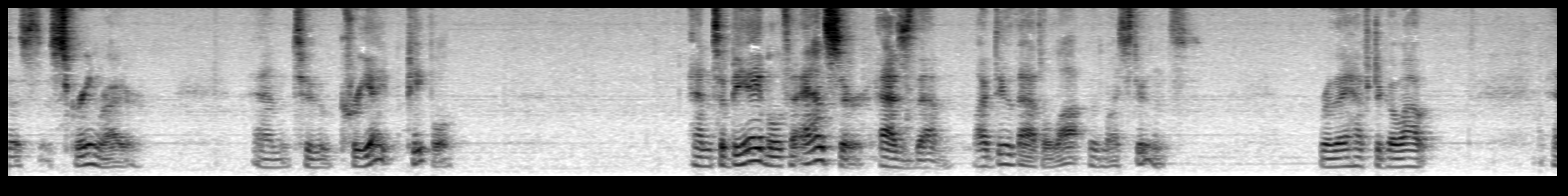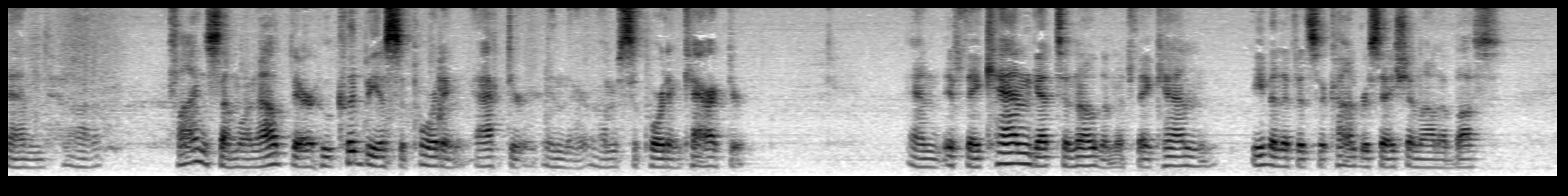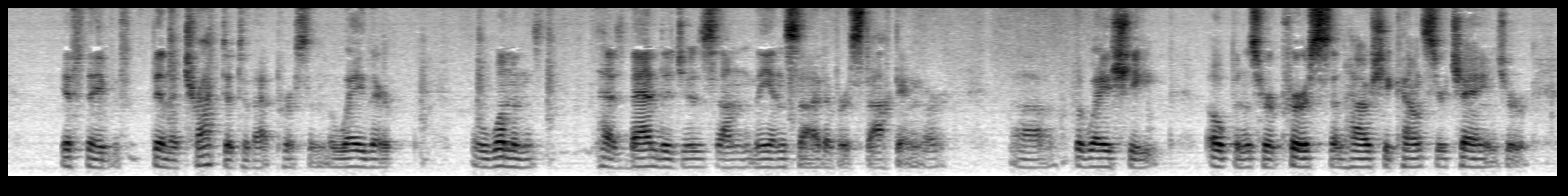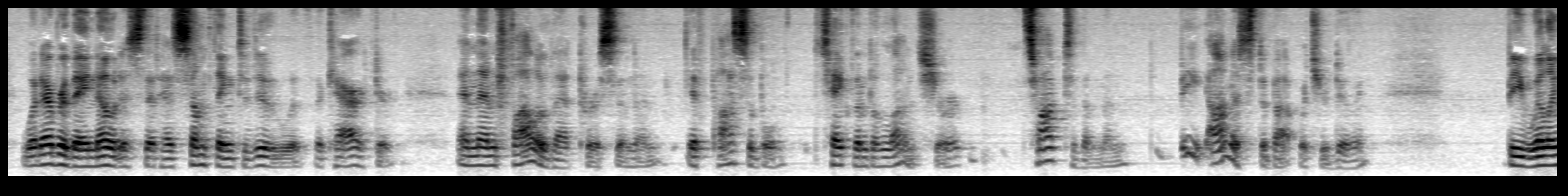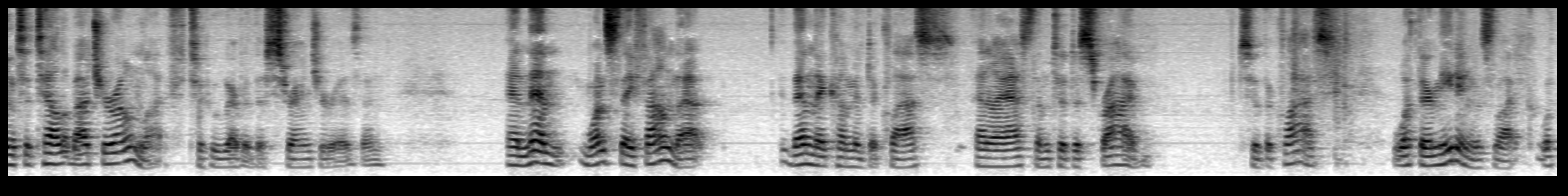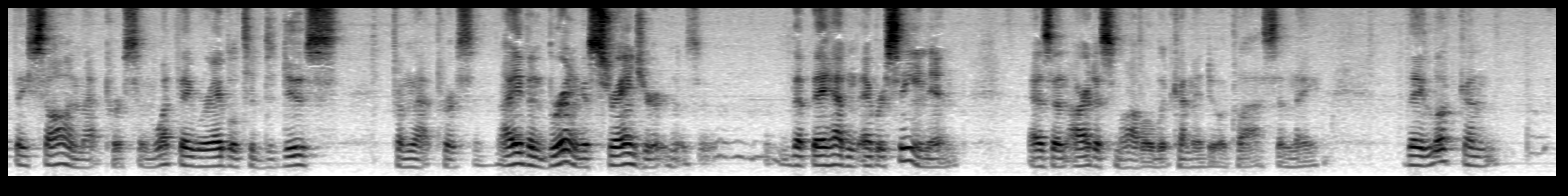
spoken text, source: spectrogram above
as a screenwriter and to create people and to be able to answer as them. I do that a lot with my students, where they have to go out and uh, find someone out there who could be a supporting actor in their I'm supporting character. And if they can get to know them, if they can, even if it's a conversation on a bus, if they've been attracted to that person, the way they're, a woman has bandages on the inside of her stocking, or uh, the way she opens her purse and how she counts her change, or whatever they notice that has something to do with the character, and then follow that person and, if possible, take them to lunch or talk to them and be honest about what you're doing. Be willing to tell about your own life to whoever this stranger is. And, and then once they found that, then they come into class and I ask them to describe to the class what their meeting was like, what they saw in that person, what they were able to deduce from that person. I even bring a stranger that they hadn't ever seen in as an artist model would come into a class and they they look and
